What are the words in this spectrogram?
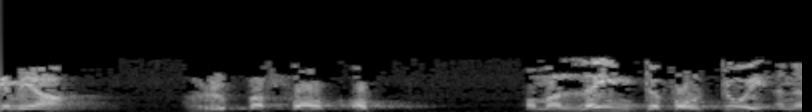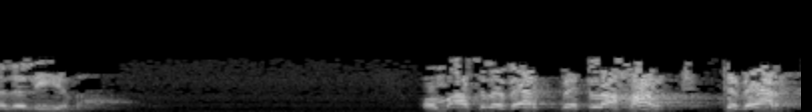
Nehemia roep 'n volk op om 'n lyn te voltooi in hulle lewe. Om as hulle werk met hulle hart te werk.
